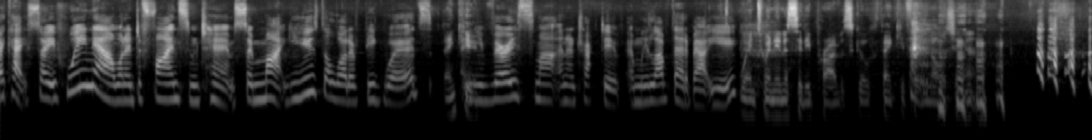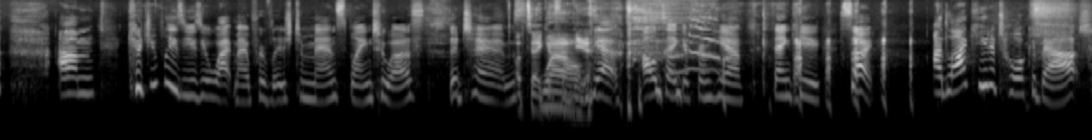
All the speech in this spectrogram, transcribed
Okay, so if we now want to define some terms, so Mike, you used a lot of big words. Thank And you. you're very smart and attractive, and we love that about you. Went to an inner city private school. Thank you for acknowledging it. Could you please use your white male privilege to mansplain to us the terms? I'll take Wow. it from here. yeah, I'll take it from here. Thank you. So, I'd like you to talk about.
